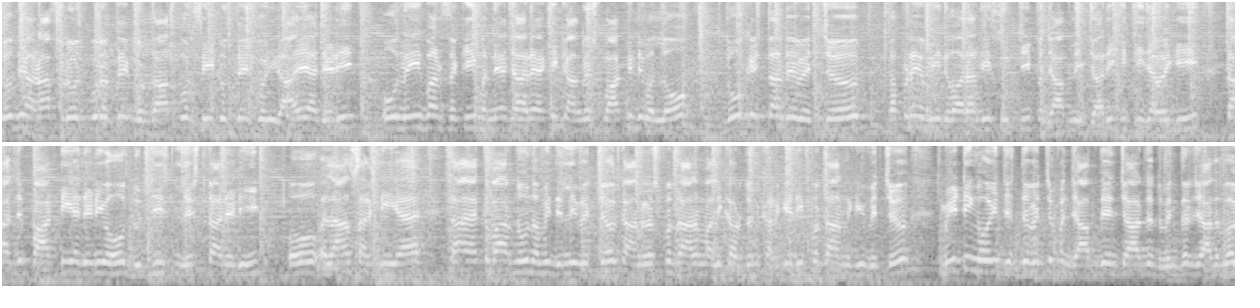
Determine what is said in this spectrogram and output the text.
ਲੁਧਿਆਣਾ, ਫਿਰੋਜ਼ਪੁਰ ਅਤੇ ਗੁਰਦਾਸਪੁਰ ਸੀਟ ਉੱਤੇ ਕੋਈ ਰਾਏ ਆ ਜਿਹੜੀ ਉਹ ਨਹੀਂ ਬਣ ਸਕੀ, ਮੰਨਿਆ ਜਾ ਰਿਹਾ ਕਿ ਕਾਂਗਰਸ ਪਾਰਟੀ ਦੇ ਵੱਲੋਂ ਦੋ ਕਿਸ਼ਤਾਂ ਦੇ ਵਿੱਚ ਆਪਣੇ ਉਮੀਦਵਾਰਾਂ ਦੀ ਸੂਚੀ ਪੰਜਾਬ ਲਈ ਜਾਰੀ ਕੀਤੀ ਜਾਵੇਗੀ। ਤਾਂ ਅੱਜ ਪਾਰਟੀ ਹੈ ਜਿਹੜੀ ਉਹ ਦੂਜੀ ਲਿਸਟ ਆ ਜਿਹੜੀ ਉਹ ਐਲਾਨ ਸਕਦੀ ਹੈ। ਤਾਂ ਐਤਵਾਰ ਨੂੰ ਨਵੀਂ ਦਿੱਲੀ ਵਿੱਚ ਕਾਂਗਰਸ ਪ੍ਰਧਾਨ ਮਲਿਕਾ ਅਰਜੁਨ ਖੜਗੇ ਦੀ ਪ੍ਰਧਾਨਗੀ ਵਿੱਚ ਮੀਟਿੰਗ ਹੋਈ, ਜਿਸ ਦੇ ਵਿੱਚ ਪੰਜਾਬ ਦੇ ਇੰਚਾਰਜ ਦਵਿੰਦਰ ਯਾਦਵ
